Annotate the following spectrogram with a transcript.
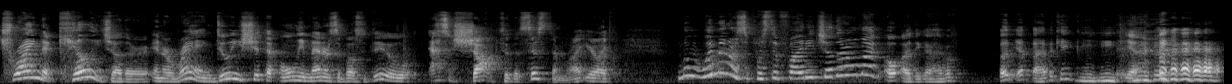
trying to kill each other in a ring, doing shit that only men are supposed to do, that's a shock to the system, right? You're like, no, women are supposed to fight each other. I'm like, oh, I think I have a, oh, yep, I have a kink. Mm-hmm. Yeah.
